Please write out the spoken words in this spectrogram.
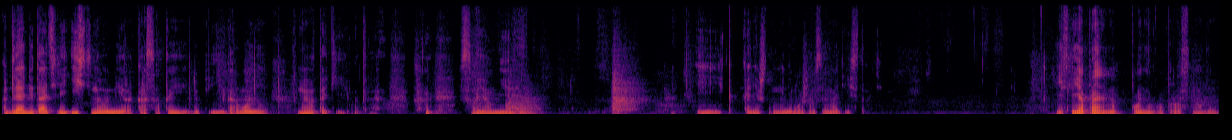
а для обитателей истинного мира, красоты, любви, гармонии, мы вот такие вот в своем мире. И, конечно, мы не можем взаимодействовать. Если я правильно понял вопрос, надо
